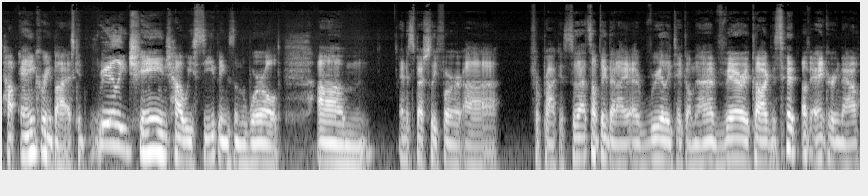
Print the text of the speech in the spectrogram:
how anchoring bias can really change how we see things in the world, um, and especially for uh, for practice. So that's something that I, I really take on, And I'm very cognizant of anchoring now.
